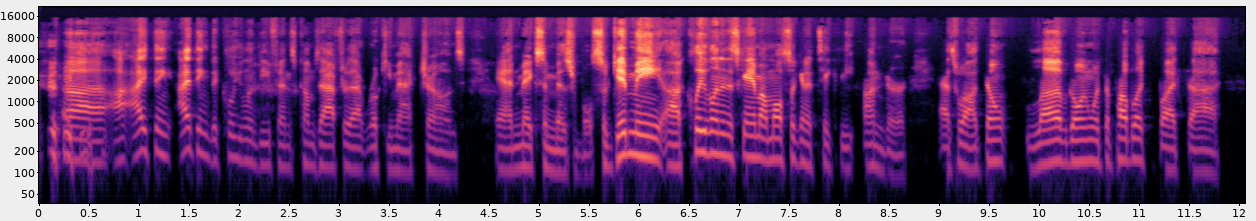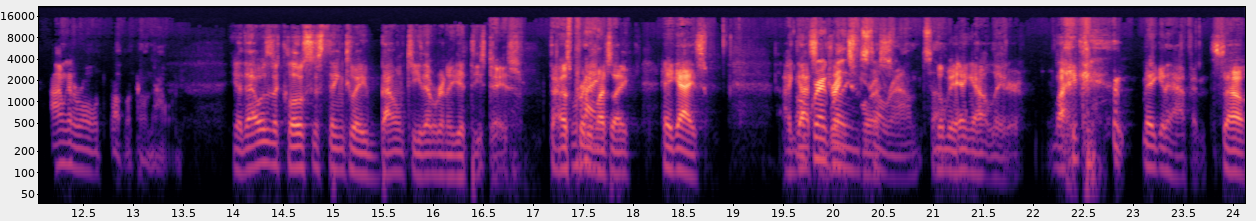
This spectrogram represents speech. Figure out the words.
uh, I, think I think the Cleveland defense comes after that rookie Mac Jones and makes him miserable. So, give me uh, Cleveland in this game. I'm also going to take the under as well. I don't love going with the public, but uh, I'm going to roll with the public on that one. Yeah, that was the closest thing to a bounty that we're going to get these days. That was pretty right. much like, hey guys, I got well, some Greg drinks Williams for us. Around, so. We'll be hang out later. Like, make it happen. So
